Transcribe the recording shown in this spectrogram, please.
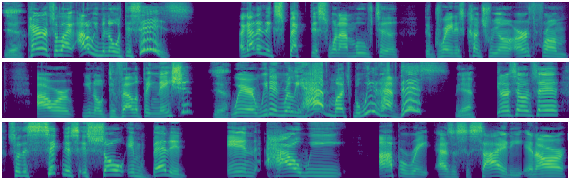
Yeah. Parents are like, I don't even know what this is. Like, I didn't expect this when I moved to the greatest country on earth from our, you know, developing nation Yeah. where we didn't really have much, but we didn't have this. Yeah. You understand what I'm saying? So the sickness is so embedded in how we operate as a society and our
